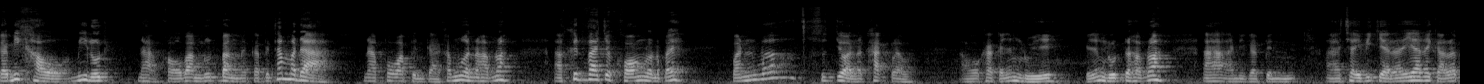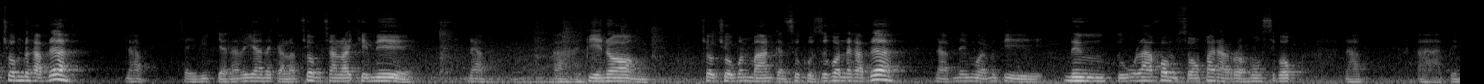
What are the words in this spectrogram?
ก็มีเข่ามีรุดนะครับเข่าบางรุดบางนะก็เป็นธรรมดานะครับเพราะว่าเป็นการคำนวณนะครับเนาะขึ้นว่าเจ้าของหล่นไป ฝันว่าสุดยอดละคักเรา เอาคักกันยังหลุยก็ยังรุดนะครับเนาะอ่าอันนี้ก็เป็นใช้วิจารณญาณในการรับชมนะครับเด้อนะครับใช้วิจารณญาณในการรับชมชาลาคลิปนี้นะครับพี่น้องโชคโชคมันมานๆกันสุขุสุขคนนะครับเด้อ นะครับในงวดวันที่ 1 ตุลาคม 2566 นะครับอ่าเป็น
